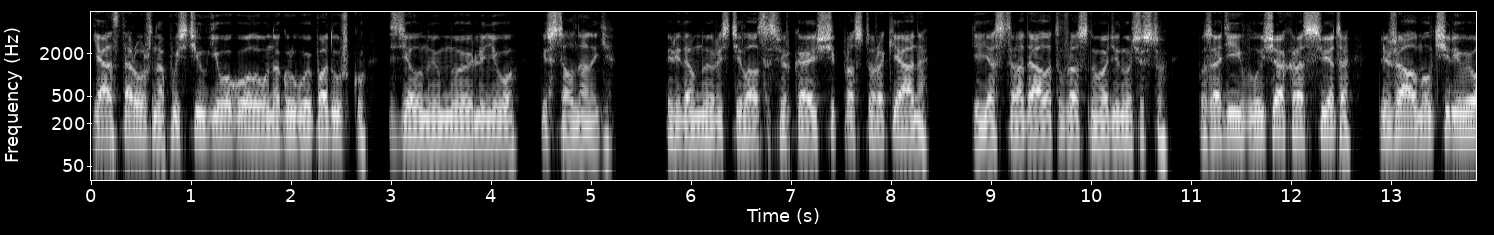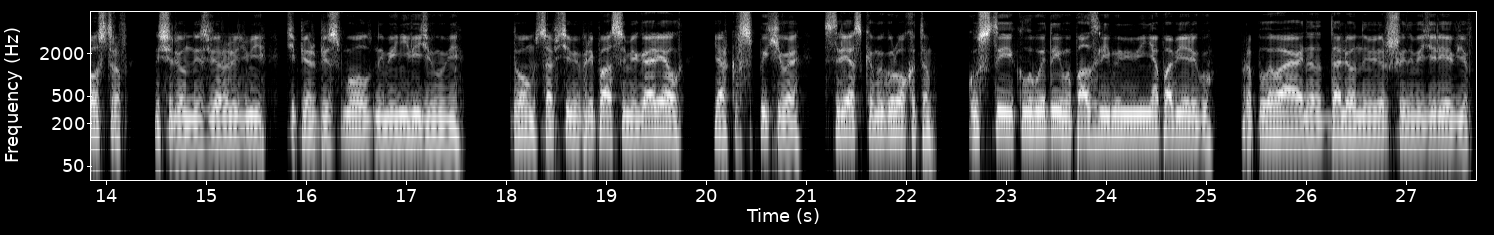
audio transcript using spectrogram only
Я осторожно опустил его голову на грубую подушку, сделанную мною для него, и встал на ноги. Передо мной расстилался сверкающий простор океана, где я страдал от ужасного одиночества. Позади, в лучах рассвета, лежал молчаливый остров, населенный зверолюдьми, теперь безмолвными и невидимыми. Дом со всеми припасами горел, ярко вспыхивая, с треском и грохотом. Густые клубы дыма ползли мимо меня по берегу, проплывая над отдаленными вершинами деревьев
